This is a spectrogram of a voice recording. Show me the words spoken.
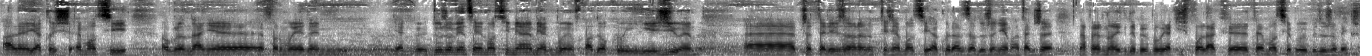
ale jakoś emocji, oglądanie Formuły 1, jakby dużo więcej emocji miałem, jak byłem w padoku i jeździłem. E, przed telewizorem tych emocji akurat za dużo nie ma, także na pewno gdyby był jakiś Polak, e, te emocje byłyby dużo większe.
